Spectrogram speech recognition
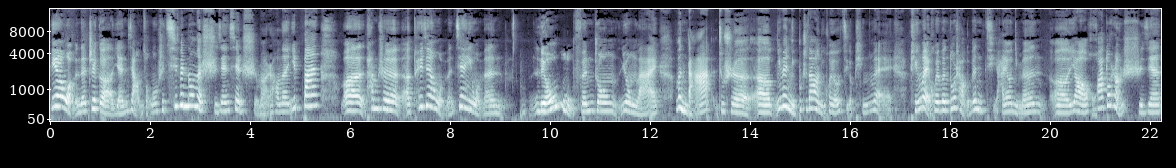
因为我们的这个演讲总共是七分钟的时间限时嘛。然后呢，一般，呃，他们是呃推荐我们建议我们。留五分钟用来问答，就是呃，因为你不知道你会有几个评委，评委会问多少个问题，还有你们呃要花多长时间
